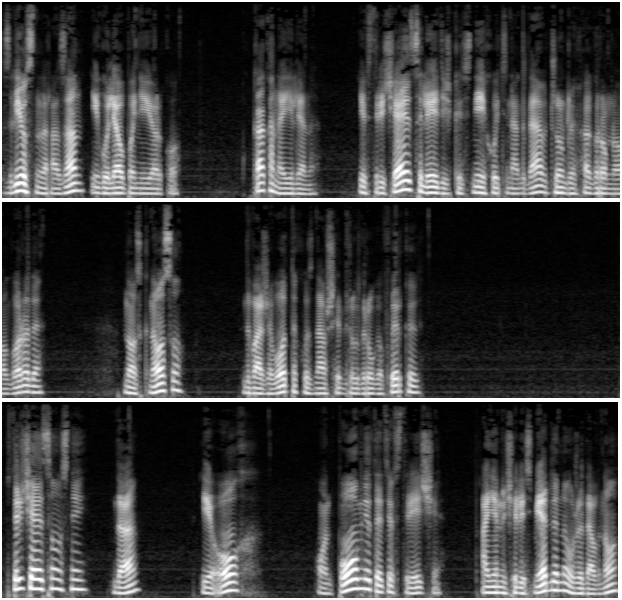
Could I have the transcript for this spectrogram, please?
злился на Розан и гулял по Нью-Йорку? Как она, Елена? И встречается ли Эдичка с ней хоть иногда в джунглях огромного города? Нос к носу? Два животных, узнавшие друг друга, фыркают. Встречается он с ней? Да. И ох, он помнит эти встречи. Они начались медленно, уже давно,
